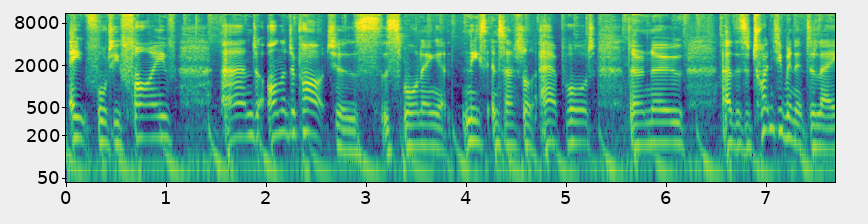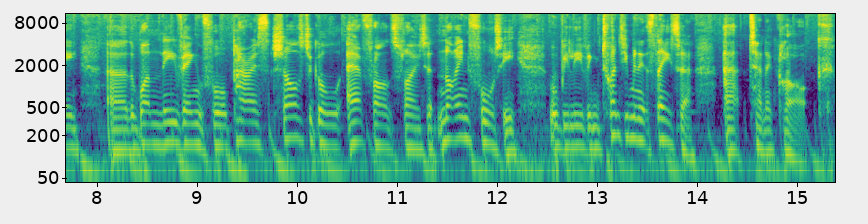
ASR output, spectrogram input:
8.45. And on the departures this morning at Nice International Airport, there are no, uh, there's a 20 minute delay. Uh, the one leaving for Paris Charles de Gaulle Air France flight at 9.40 will be leaving 20 minutes later at 10 o'clock.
